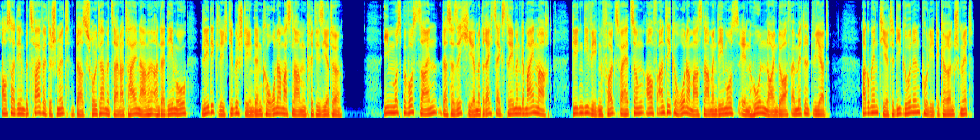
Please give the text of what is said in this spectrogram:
Außerdem bezweifelte Schmidt, dass Schröter mit seiner Teilnahme an der Demo lediglich die bestehenden Corona-Maßnahmen kritisierte. Ihm muss bewusst sein, dass er sich hier mit Rechtsextremen gemein macht, gegen die wegen Volksverhetzung auf Anti-Corona-Maßnahmen-Demos in Hohenneuendorf ermittelt wird, argumentierte die grünen Politikerin Schmidt.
